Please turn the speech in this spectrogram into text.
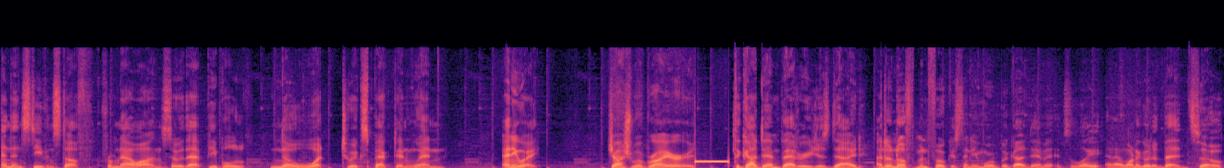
and then Steven stuff from now on so that people know what to expect and when. Anyway, Joshua Breyer the goddamn battery just died. I don't know if I'm in focus anymore, but goddamn it, it's late and I want to go to bed, so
